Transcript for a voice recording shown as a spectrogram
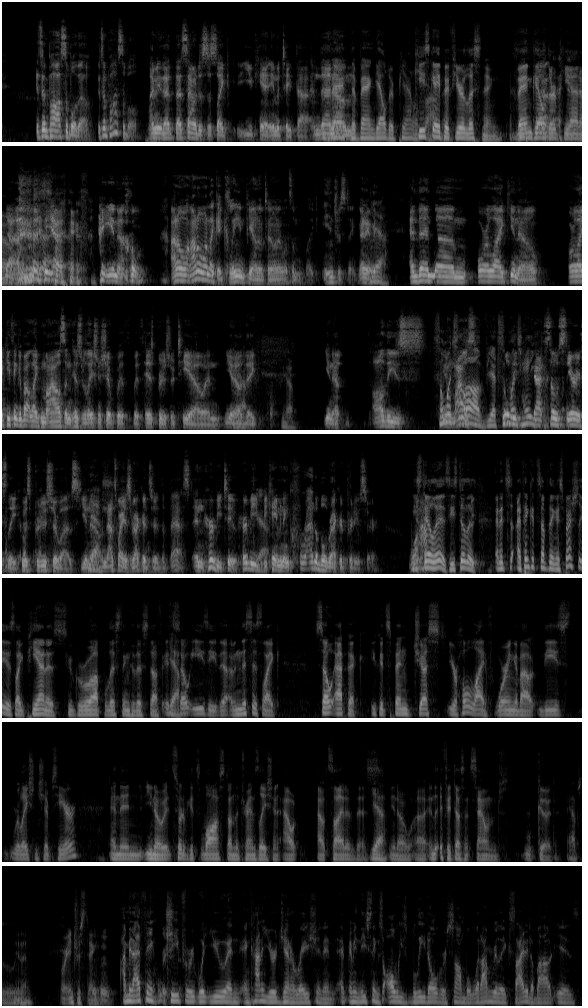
it's impossible though. It's impossible. I mean that that sound is just like you can't imitate that. And then Van, um, the Van Gelder piano. Keyscape, sound. if you're listening, Van Gelder piano. yeah, you know, I don't I don't want like a clean piano tone. I want something like interesting. Anyway, Yeah. And then um or like you know. Or like you think about like Miles and his relationship with with his producer Teo, and you know Yeah. they, Yeah. you know all these So you know, much love, yet so much hate. Got so seriously who his producer was, you know, Yes. and that's why his records are the best. And Herbie too. Herbie Yeah. became an incredible record producer. He still is. He still is. And it's I think it's something especially as like pianists who grew up listening to this stuff. It's Yeah. so easy. I mean this is like so epic. You could spend just your whole life worrying about these relationships here and then, you know, it sort of gets lost on the translation out outside of this. Yeah. You know, uh, if it doesn't sound good, Absolutely. you know, or interesting. I mean, I think key for what you and, and kind of your generation, and I mean, these things always bleed over some, but what I'm really excited about is,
